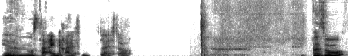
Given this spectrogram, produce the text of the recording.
äh, ja. muss da eingreifen, vielleicht auch? Also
